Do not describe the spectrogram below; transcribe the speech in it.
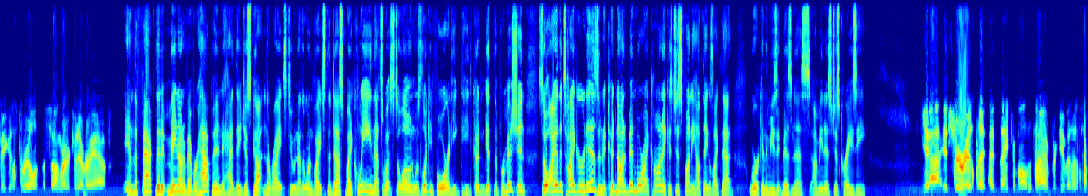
biggest thrill a songwriter could ever have. And the fact that it may not have ever happened had they just gotten the rights to another one bites the dust by Queen. That's what Stallone was looking for, and he he couldn't get the permission. So Eye of the Tiger it is, and it could not have been more iconic. It's just funny how things like that work in the music business. I mean, it's just crazy. Yeah, it sure is. I, I thank him all the time for giving us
